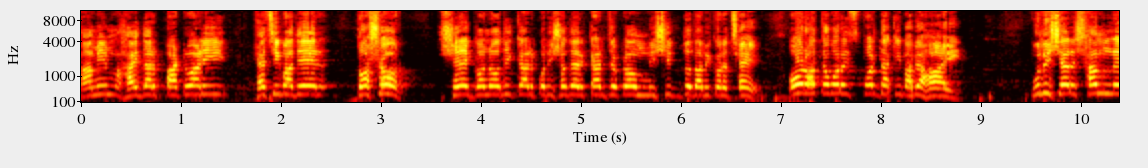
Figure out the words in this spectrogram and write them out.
শামীম হায়দার পাটোয়ারি ফেসিবাদের দশর সে গণ অধিকার পরিষদের কার্যক্রম নিষিদ্ধ দাবি করেছে। ওর অত বড় স্পর্ধা কীভাবে হয়? পুলিশের সামনে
